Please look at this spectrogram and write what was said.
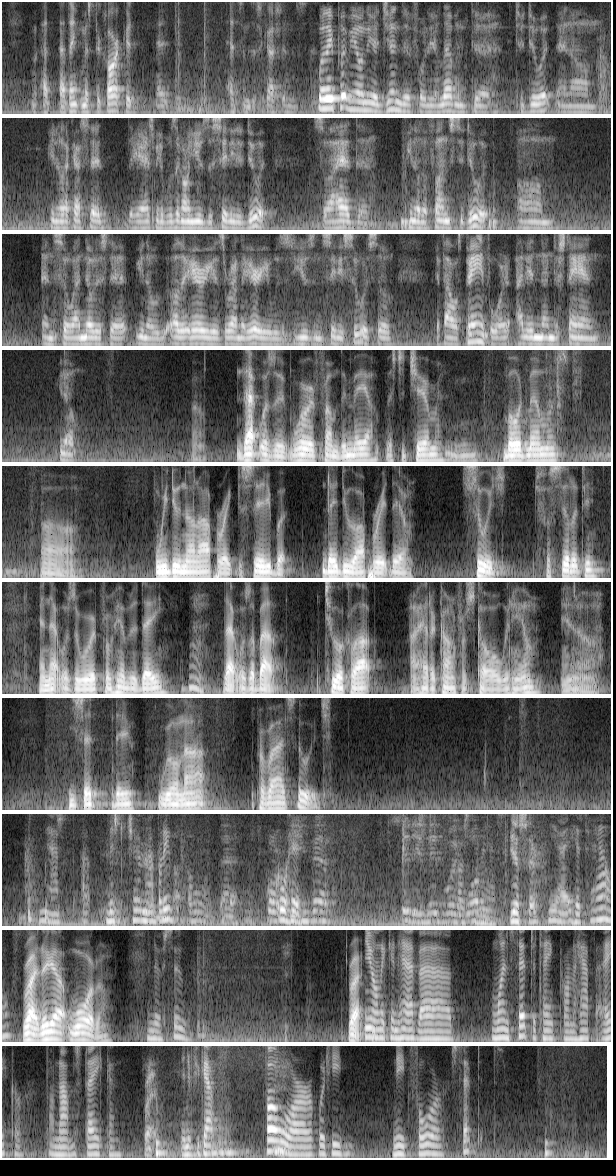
I, I think Mr. Clark had, had, had some discussions. Well, they put me on the agenda for the eleventh to, to do it, and, um, you know, like I said, they asked me, was I gonna use the city to do it? So I had the, you know, the funds to do it. Um, and so I noticed that, you know, other areas around the area was using city sewer, so if I was paying for it, I didn't understand, you know, That was a word from the mayor, Mr. Chairman, board members. Uh, We do not operate the city, but they do operate their sewage facility, and that was the word from him today. That was about two o'clock. I had a conference call with him, and uh, he said they will not provide sewage. Now, uh, Mr. Chairman, I believe, Go ahead. City of Midway I was water? yes, sir. yeah, his house, Right, they got water, no sewer. right. You only can have, uh, one septic tank on a half acre, if I'm not mistaken. Right. And if you got four, would he need four septics?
